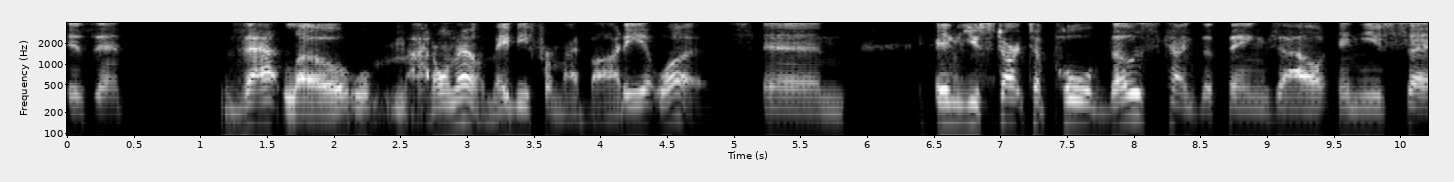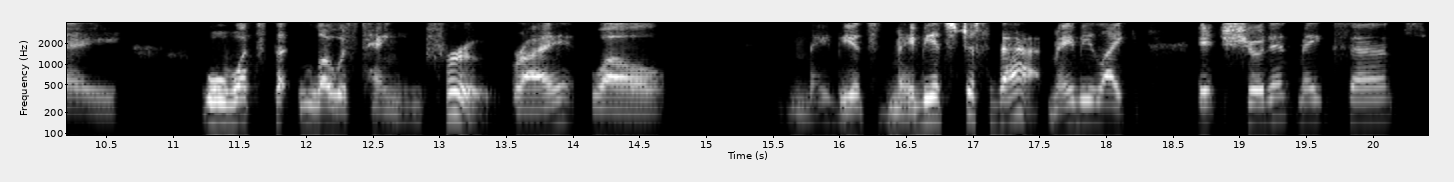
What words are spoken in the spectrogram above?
isn't that low. Mm, I don't know. Maybe for my body it was. And exactly. and you start to pull those kinds of things out and you say well what's the lowest hanging fruit right? Well maybe it's maybe it's just that. Maybe like it shouldn't make sense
